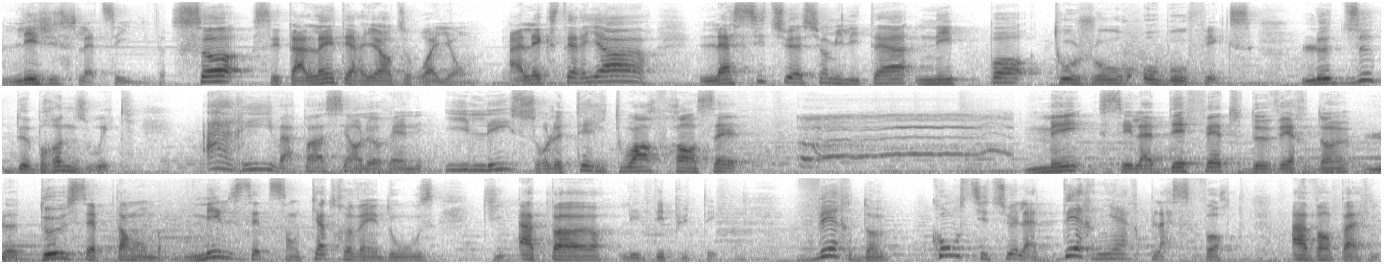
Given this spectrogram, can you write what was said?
législative. Ça, c'est à l'intérieur du royaume. À l'extérieur, la situation militaire n'est pas toujours au beau fixe. Le duc de Brunswick arrive à passer en Lorraine. Il est sur le territoire français. Mais c'est la défaite de Verdun le 2 septembre 1792 qui appeure les députés. Verdun constituait la dernière place forte avant Paris,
